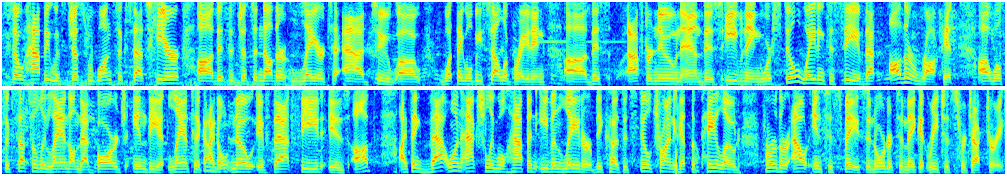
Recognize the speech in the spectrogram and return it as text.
so happy with just one success here, uh, this is just another layer to add to uh, what they will be celebrating uh, this afternoon and this evening. We're still waiting to see if that other rocket uh, will successfully land on that barge in the Atlantic. I don't know if that feed is up. I think that one actually will happen even later because it's still trying to get the payload further out into space in order to make it reach its trajectory.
